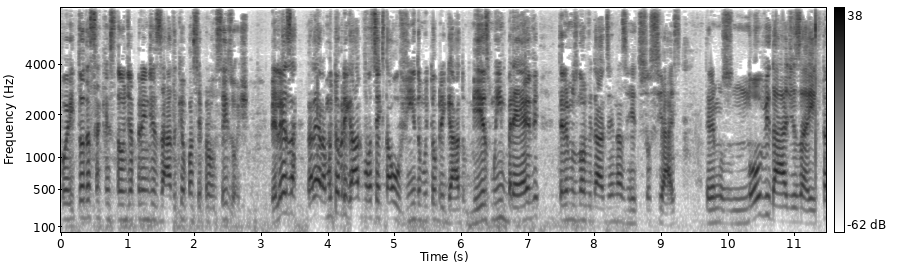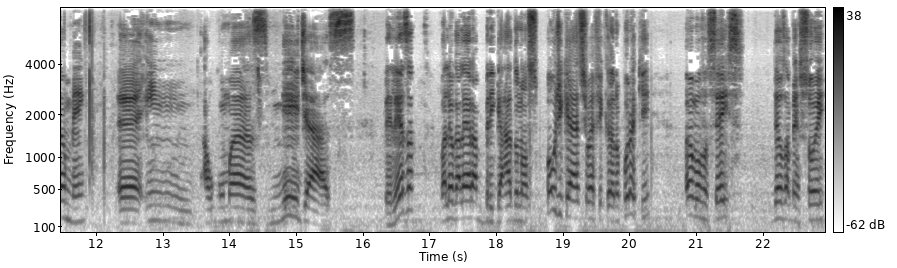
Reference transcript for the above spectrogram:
foi toda essa questão de aprendizado que eu passei para vocês hoje. Beleza? Galera, muito obrigado por você que está ouvindo, muito obrigado mesmo. Em breve teremos novidades aí nas redes sociais, teremos novidades aí também é, em algumas mídias. Beleza? Valeu, galera. Obrigado. Nosso podcast vai ficando por aqui. Amo vocês. Deus abençoe.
